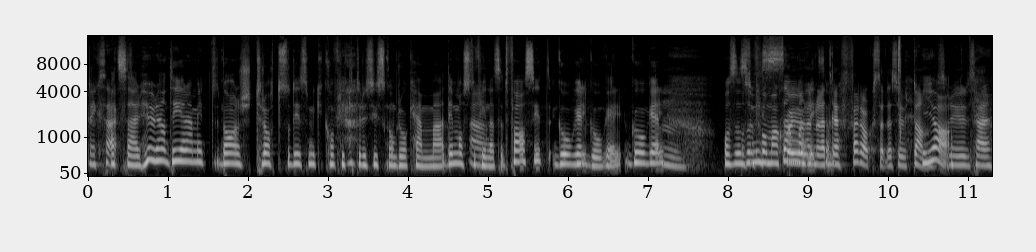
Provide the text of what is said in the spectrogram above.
Exakt. Att så här, hur hanterar mitt barns trots och det är så mycket konflikter och syskonbråk hemma. Det måste ja. finnas ett facit. Google, Google, Google. Mm. Och så, och så, så får man 700 man liksom. träffar också dessutom. Ja. Så det är så här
